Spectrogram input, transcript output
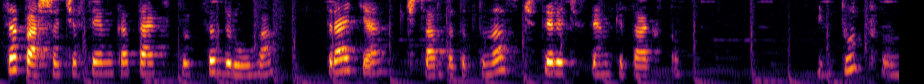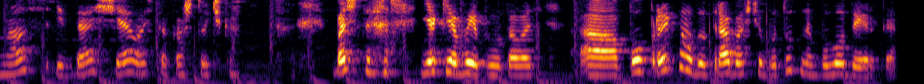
Це перша частинка тексту, це друга, третя, четверта. Тобто у нас чотири частинки тексту. І тут у нас іде ще ось така штучка. Бачите, як я виплуталась. По прикладу, треба, щоб тут не було дирки.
